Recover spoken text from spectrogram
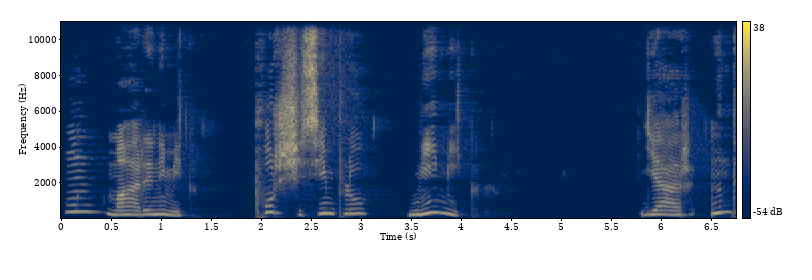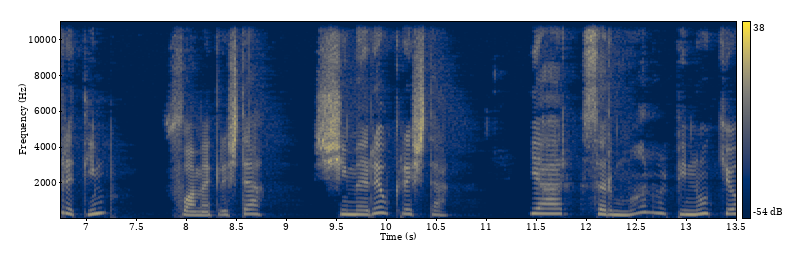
Un mare nimic. Pur și simplu nimic. Iar, între timp, foamea creștea și mereu creștea. Iar sărmanul Pinocchio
